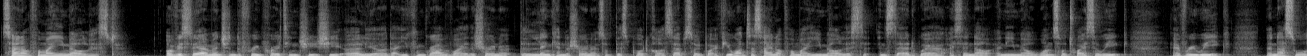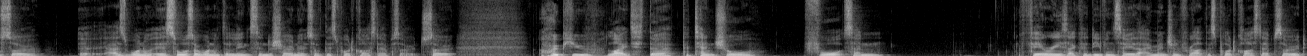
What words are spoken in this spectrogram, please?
sign up for my email list. Obviously, I mentioned the free protein cheat sheet earlier that you can grab via the show note, the link in the show notes of this podcast episode. But if you want to sign up for my email list instead, where I send out an email once or twice a week, every week, then that's also uh, as one of it's also one of the links in the show notes of this podcast episode. So, I hope you liked the potential thoughts and theories. I could even say that I mentioned throughout this podcast episode.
